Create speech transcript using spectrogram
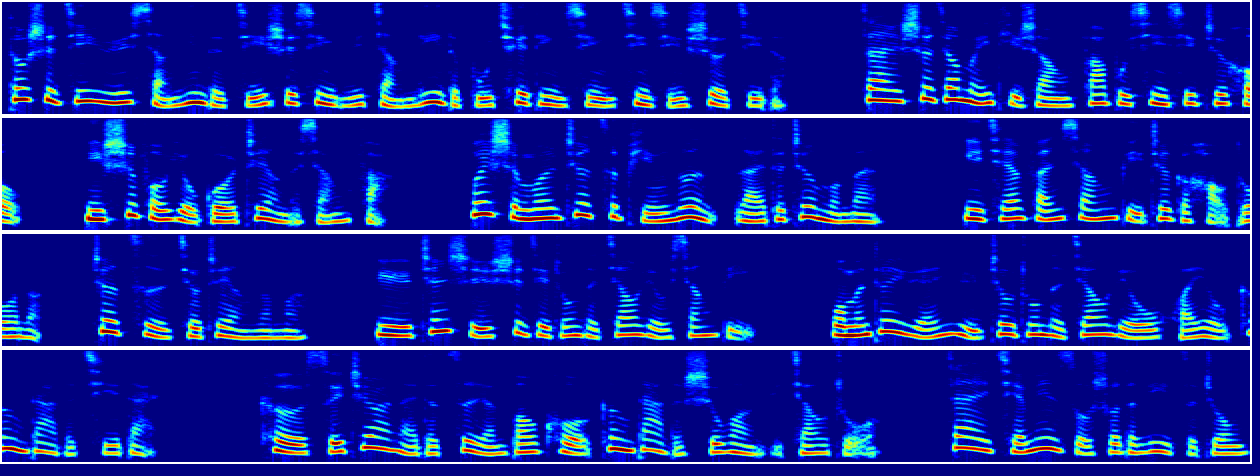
都是基于响应的及时性与奖励的不确定性进行设计的。在社交媒体上发布信息之后，你是否有过这样的想法？为什么这次评论来的这么慢？以前反响比这个好多了，这次就这样了吗？与真实世界中的交流相比，我们对元宇宙中的交流怀有更大的期待。可随之而来的自然包括更大的失望与焦灼。在前面所说的例子中，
